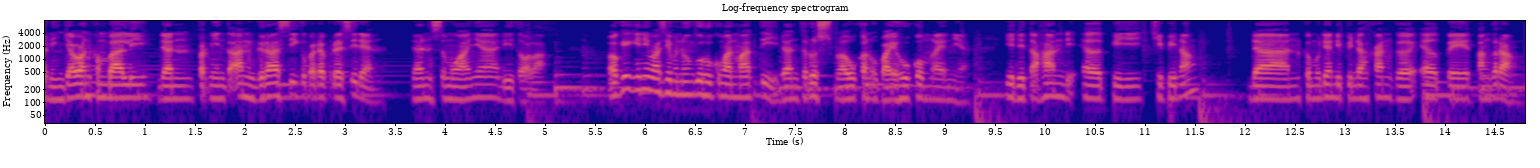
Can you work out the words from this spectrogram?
peninjauan kembali, dan permintaan gerasi kepada presiden, dan semuanya ditolak. Oki kini masih menunggu hukuman mati dan terus melakukan upaya hukum lainnya. Ia ditahan di LP Cipinang dan kemudian dipindahkan ke LP Tangerang.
